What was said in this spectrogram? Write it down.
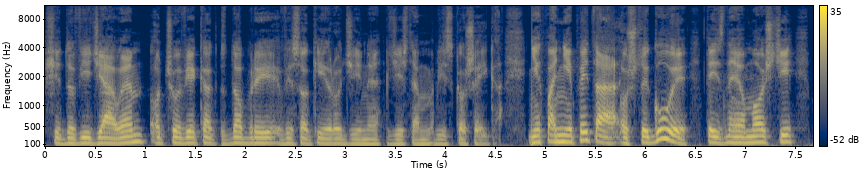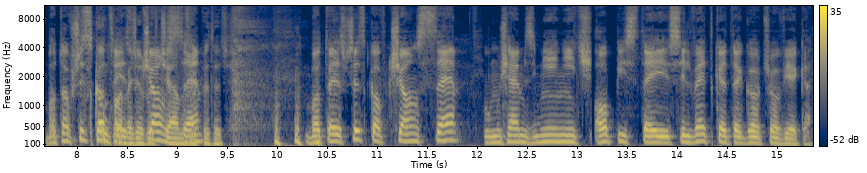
się dowiedziałem, od człowieka z dobrej, wysokiej rodziny, gdzieś tam blisko szejka. Niech pan nie pyta o szczegóły tej znajomości, bo to wszystko, Skąd co jest w książce, bo to jest wszystko w książce musiałem zmienić opis tej sylwetkę tego człowieka.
